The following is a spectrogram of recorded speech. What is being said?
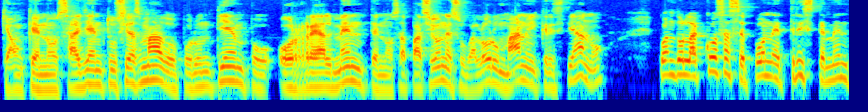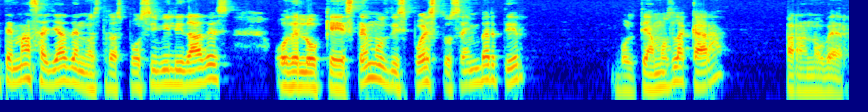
que aunque nos haya entusiasmado por un tiempo o realmente nos apasione su valor humano y cristiano, cuando la cosa se pone tristemente más allá de nuestras posibilidades o de lo que estemos dispuestos a invertir, volteamos la cara para no ver.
